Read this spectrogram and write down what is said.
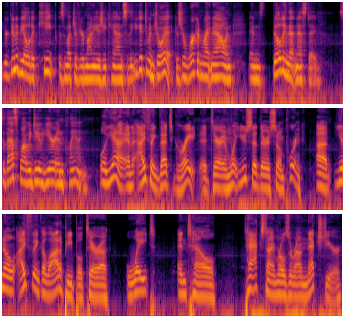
you're going to be able to keep as much of your money as you can so that you get to enjoy it because you're working right now and and building that nest egg so that's why we do year end planning well yeah and i think that's great uh, tara and what you said there is so important uh, you know i think a lot of people tara wait until tax time rolls around next year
